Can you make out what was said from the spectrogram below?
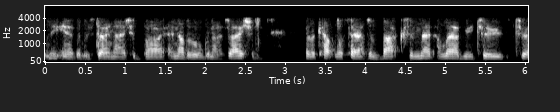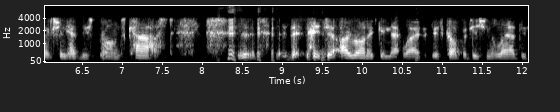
you know, that was donated by another organisation of a couple of thousand bucks, and that allowed me to to actually have this bronze cast. it's ironic in that way that this competition allowed this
